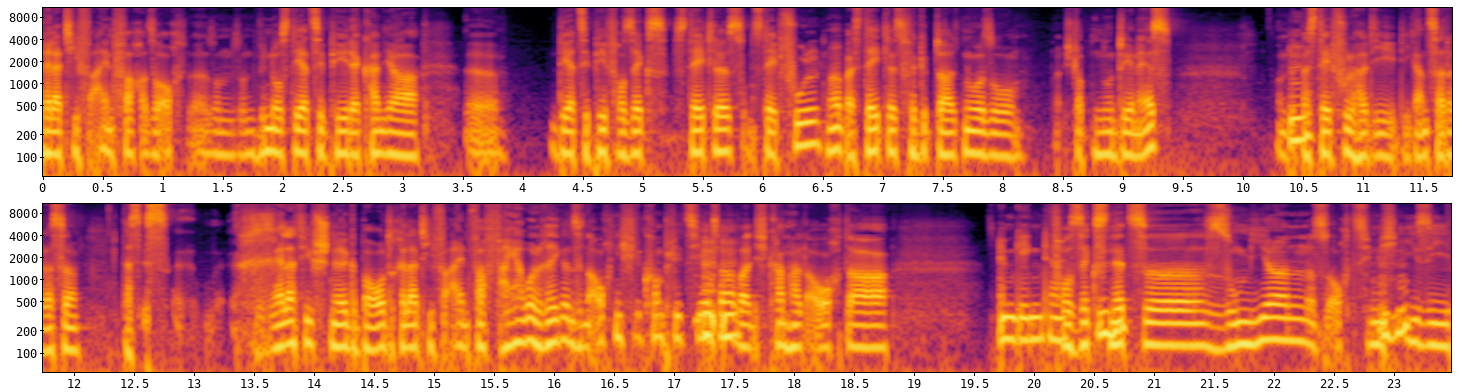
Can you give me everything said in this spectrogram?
relativ einfach. Also auch äh, so ein, so ein Windows DHCP, der kann ja äh, DHCP V6 stateless und stateful. Ne? Bei stateless vergibt er halt nur so, ich glaube, nur DNS. Und Mhm. bei stateful halt die, die ganze Adresse. Das ist äh, relativ schnell gebaut, relativ einfach. Firewall-Regeln sind auch nicht viel komplizierter, Mhm. weil ich kann halt auch da Im Gegenteil. V6-Netze summieren, das ist auch ziemlich Mhm. easy.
